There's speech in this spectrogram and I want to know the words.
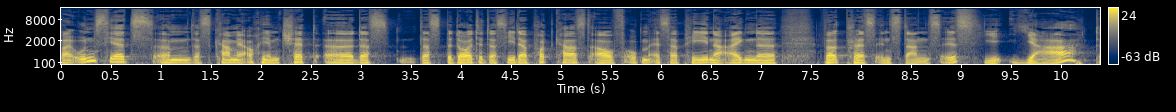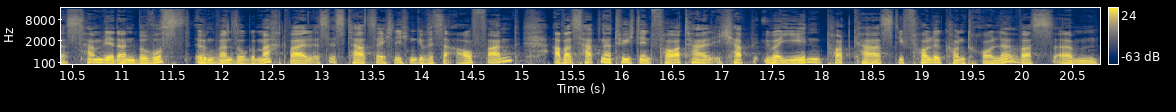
bei uns jetzt, ähm, das kam ja auch hier im Chat, äh, das, das bedeutet, dass jeder Podcast auf OpenSAP eine eigene WordPress-Instanz ist. Ja, das haben wir dann bewusst irgendwann so gemacht, weil es ist tatsächlich ein gewisser Aufwand. Aber es hat natürlich den Vorteil, ich habe über jeden Podcast die volle Kontrolle, was ähm,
